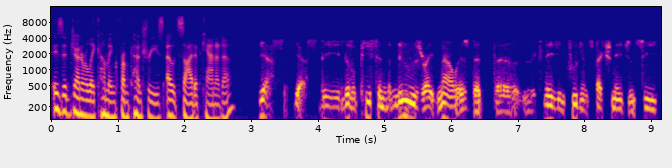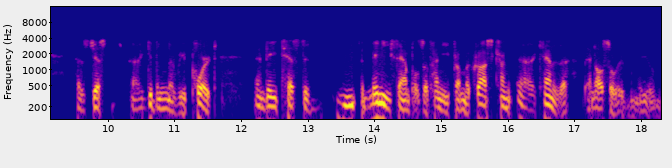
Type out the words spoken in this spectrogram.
is it generally coming from countries outside of Canada? Yes, yes. The little piece in the news right now is that the, the Canadian Food Inspection Agency has just uh, given a report and they tested many samples of honey from across uh, Canada and also you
